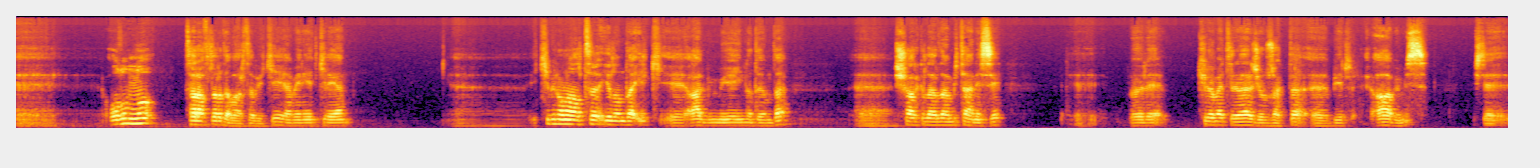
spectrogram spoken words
ee, olumlu tarafları da var tabii ki. Yani beni etkileyen e, 2016 yılında ilk e, albümü yayınladığımda e, şarkılardan bir tanesi e, böyle kilometrelerce uzakta e, bir abimiz işte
